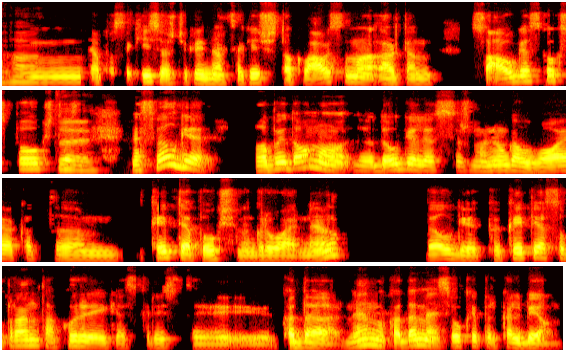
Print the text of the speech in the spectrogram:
Aha. Mm, Nepasakysiu, aš tikrai neatsakysiu šito klausimą, ar ten saugęs koks paukštis. Tai, Nes vėlgi labai įdomu, daugelis žmonių galvoja, kad um, kaip tie paukščiai migruoja, ne? Vėlgi, ka- kaip jie supranta, kur reikia skristi, kada, ne? Nu, kada mes jau kaip ir kalbėjom.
